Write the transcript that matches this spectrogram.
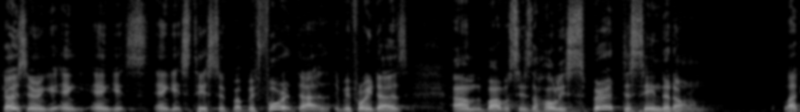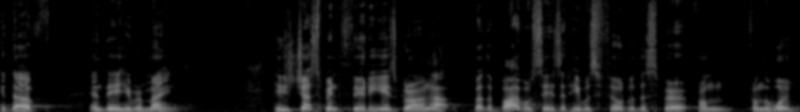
goes there and, and, and, gets, and gets tested. But before, it does, before he does, um, the Bible says the Holy Spirit descended on him like a dove, and there he remained. He's just spent 30 years growing up, but the Bible says that he was filled with the Spirit from, from the womb.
